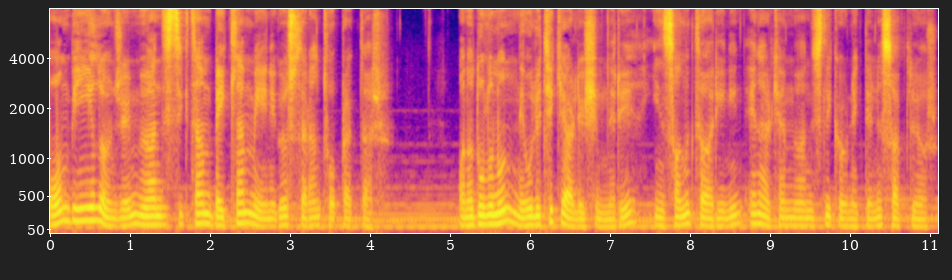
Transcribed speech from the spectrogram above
10 bin yıl önce mühendislikten beklenmeyeni gösteren topraklar. Anadolu'nun Neolitik yerleşimleri insanlık tarihinin en erken mühendislik örneklerini saklıyor.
